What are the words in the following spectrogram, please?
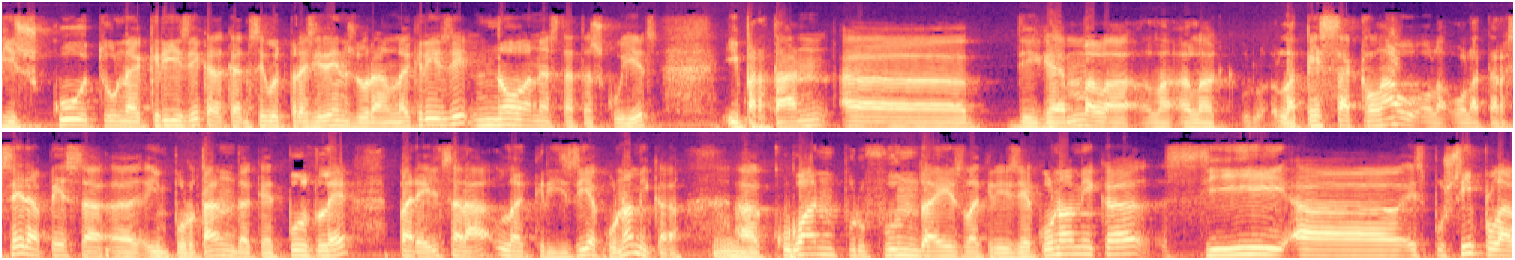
viscut una crisi, que, que han sigut presidents durant la crisi, no han estat escollits. I, per tant, eh, diguem, la, la, la, la peça clau o la, o la tercera peça eh, important d'aquest puzzle per ell serà la crisi econòmica. Mm. Eh, quan profunda és la crisi econòmica, si eh, és possible,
